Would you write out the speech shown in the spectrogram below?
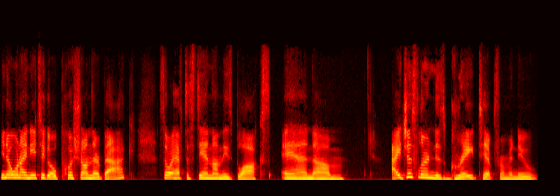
You know, when I need to go push on their back, so I have to stand on these blocks. And um, I just learned this great tip from a new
